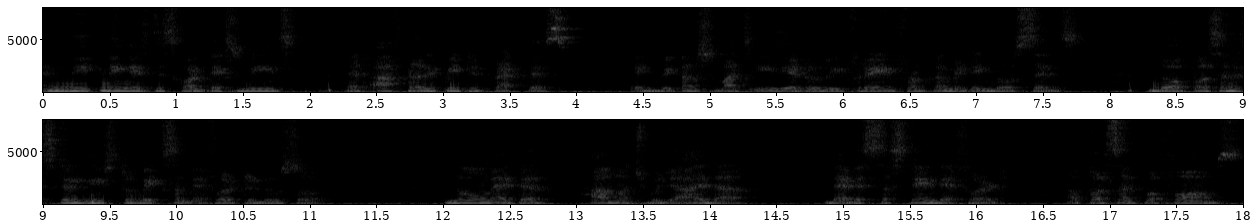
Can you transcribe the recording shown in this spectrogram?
And hmm. weakening in this context means that after repeated practice, it becomes much easier to refrain from committing those sins, though a person still needs to make some effort to do so. No matter how much mujahida, that is sustained effort, a person performs,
